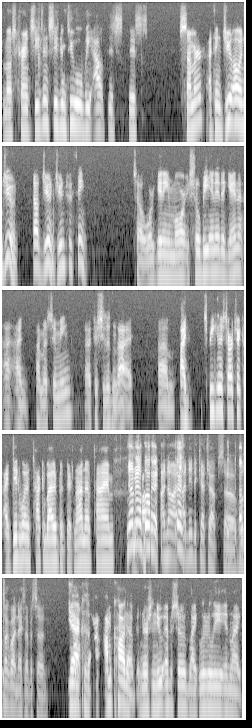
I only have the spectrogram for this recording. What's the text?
most current season. Season two will be out this this summer. I think June. Oh, in June. About June, June fifteenth. So we're getting more. She'll be in it again. I, I I'm assuming because she doesn't die. Um, I speaking of Star Trek, I did want to talk about it, but there's not enough time. No, no, go ahead. I know. I, I need to catch up, so we'll talk about it next episode. Yeah, Oh. because I'm caught up, and there's a new episode like literally in like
